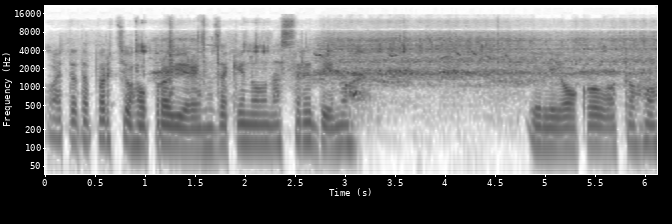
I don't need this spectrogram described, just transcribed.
Давайте тепер цього провіримо. Закинув на середину. Ілі около того.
